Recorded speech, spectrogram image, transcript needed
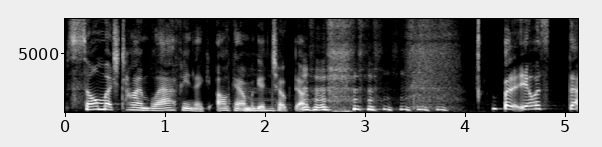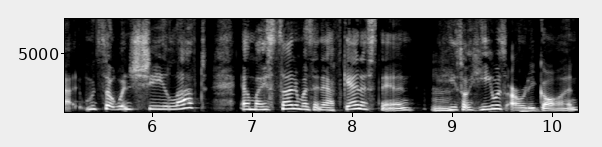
so much time laughing. Like, okay, I'm gonna get mm-hmm. choked up. Mm-hmm. but it was that. So when she left, and my son was in Afghanistan, he, mm. so he was already gone,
